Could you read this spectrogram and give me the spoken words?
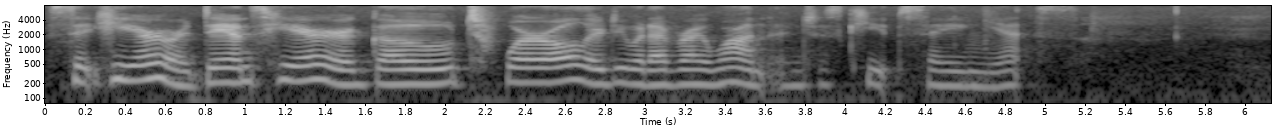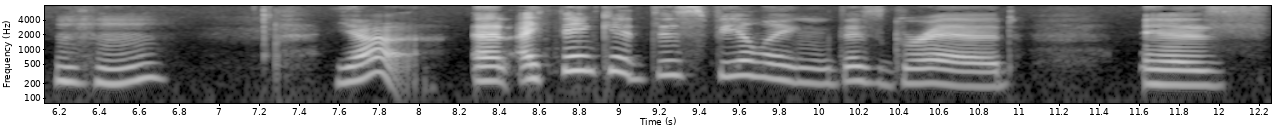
sit here or dance here or go twirl or do whatever I want and just keep saying yes. Mhm. Yeah. And I think it this feeling, this grid is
